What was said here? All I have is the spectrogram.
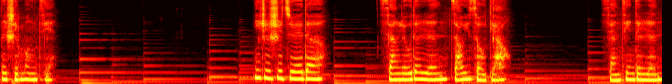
被谁梦见。你只是觉得，想留的人早已走掉，想见的人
